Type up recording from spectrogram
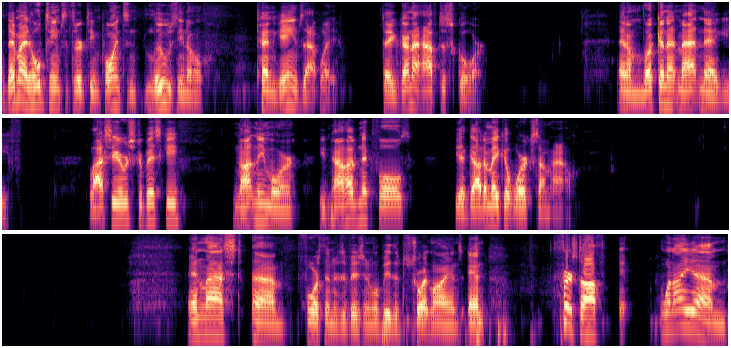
they might hold teams to 13 points and lose, you know, 10 games that way. They're going to have to score and I'm looking at Matt Nagy. Last year was Trubisky, not anymore. You now have Nick Foles. You got to make it work somehow. And last, um, fourth in the division will be the Detroit Lions. And first off, eh, when I um,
